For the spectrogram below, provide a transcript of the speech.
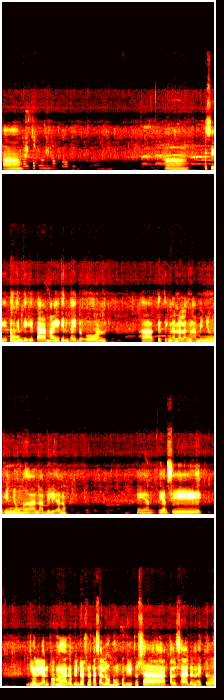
Ah, May kukunin lang po ako dun sa ano. ah, kasi kung hindi kita mahihintay doon, ah, titingnan na lang namin yung inyong mga nabili, ano? Ayan, ayan si Julian po mga kabindos, nakasalubong ko dito sa kalsada na ito.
